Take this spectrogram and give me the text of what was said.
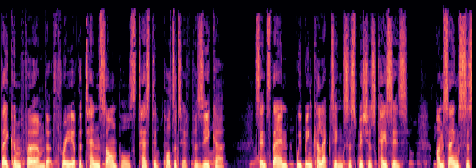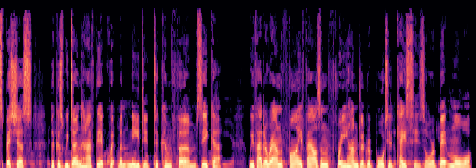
They confirmed that three of the 10 samples tested positive for Zika. Since then, we've been collecting suspicious cases. I'm saying suspicious because we don't have the equipment needed to confirm Zika. We've had around 5,300 reported cases, or a bit more,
